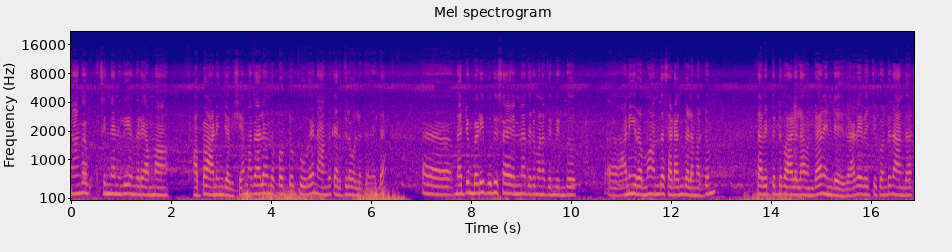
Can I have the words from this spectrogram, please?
நாங்கள் சின்னனிலே எங்களுடைய அம்மா அப்பா அணிஞ்ச விஷயம். அதால் அந்த பொட்டு பூவை நாங்கள் கருத்தில் கொள்ள தேவையில்லை மற்றும்படி புதுசாக என்ன திருமணத்தின் பின்பு அஹ், அணிகிறோமோ அந்த சடங்குகளை மட்டும் தவிர்த்துட்டு வாழலாம் என்றால் என்ற இது அதை வச்சு கொண்டு நாங்கள்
